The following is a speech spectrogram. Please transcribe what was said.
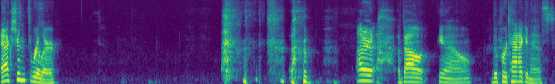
action thriller I don't about, you know, the protagonist.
